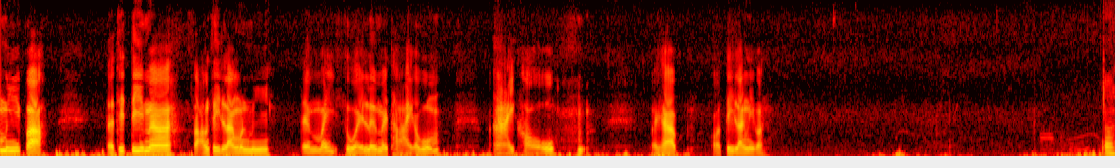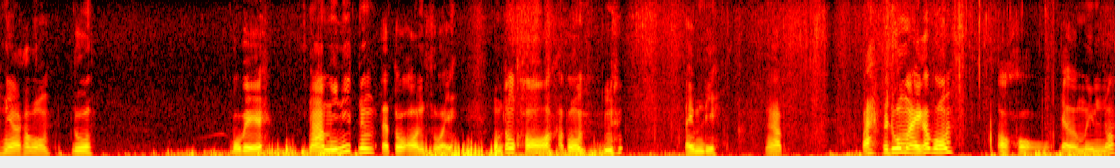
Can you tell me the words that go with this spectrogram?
ำมีป่ะ แต่ที่ตีมาสามสี่ลังมันมี แต่ไม่สวยเลยไม่ถ่ายครับผมอายเขาไปครับขอตีรังนี้ก่อนอะเนี่ยครับผม ดู โบเบน้ำมีนิดนึง แต่ตัวอ่อนสวย ผมต้องขอครับผม เต็มดีนะครับ ไปไปดูใหม่ครับผม โอ้โห เจอมิมเนาะ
